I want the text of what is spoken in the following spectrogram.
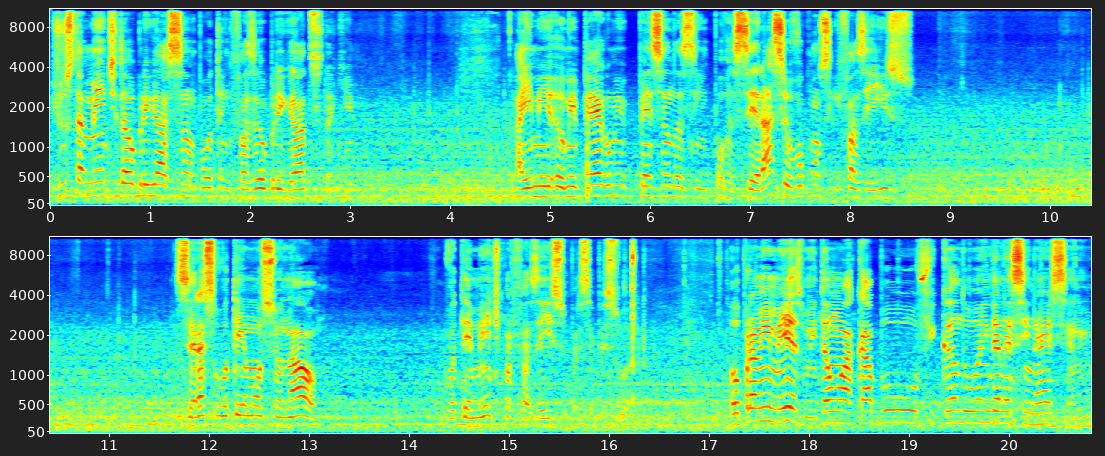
justamente da obrigação, pô, tem que fazer obrigado isso daqui. Aí eu me pego pensando assim, porra, será se eu vou conseguir fazer isso? Será se eu vou ter emocional? Vou ter mente para fazer isso para essa pessoa? Ou para mim mesmo? Então eu acabo ficando ainda nessa inércia, né?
